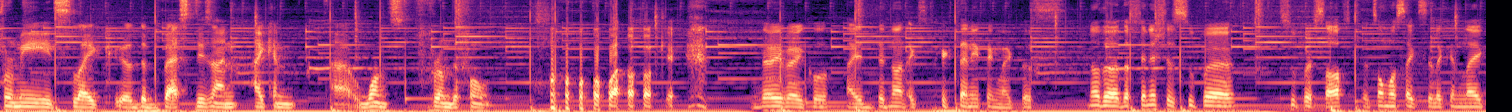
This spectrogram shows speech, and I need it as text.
For me, it's like uh, the best design I can uh, want from the phone. wow, okay. Very, very cool. I did not expect anything like this. No, the, the finish is super, super soft. It's almost like silicon-like.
